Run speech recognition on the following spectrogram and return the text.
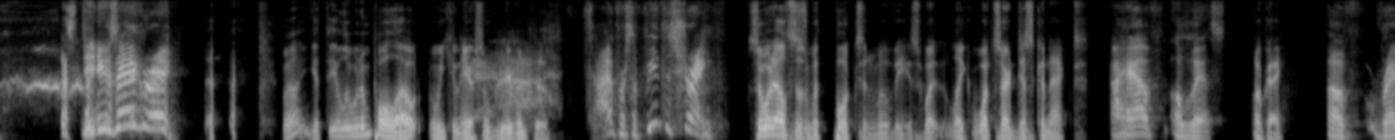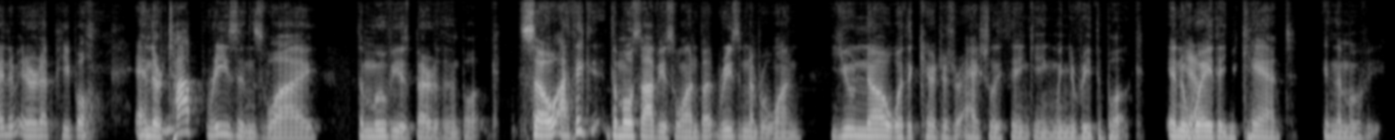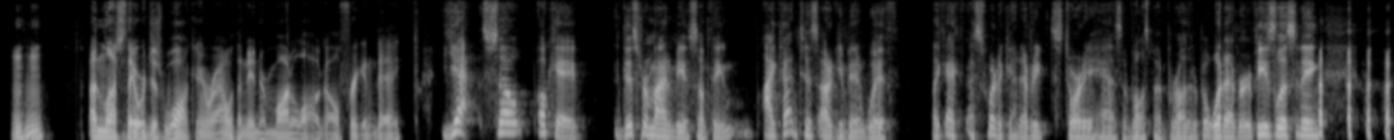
Steve's angry. Well, you get the aluminum pole out. We can air some grievances. Time for some feats of strength. So, what else is with books and movies? What like what's our disconnect? I have a list Okay. of random internet people and their top reasons why the movie is better than the book. So I think the most obvious one, but reason number one, you know what the characters are actually thinking when you read the book in a Yeah. way that you can't in the movie. Mm-hmm. Unless they were just walking around with an inner monologue all friggin' day. Yeah. So, okay. This reminded me of something. I got into this argument with, like, I, I swear to God, every story has involves my brother, but whatever. If he's listening,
